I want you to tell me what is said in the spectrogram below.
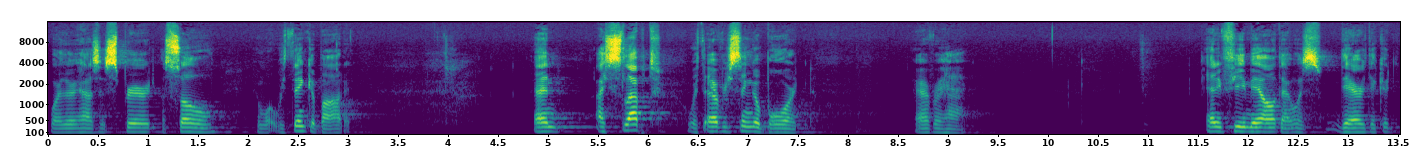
whether it has a spirit, a soul, and what we think about it. And I slept with every single board I ever had. Any female that was there, they could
